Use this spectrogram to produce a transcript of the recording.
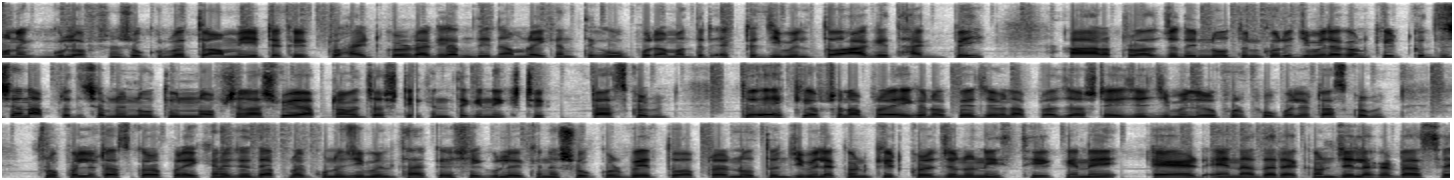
অনেকগুলো অপশন শো করবে। তো আমি এটাকে একটু হাইড করে রাখলাম দেন আমরা এখান থেকে উপরে আমাদের একটা জিমেল তো আগে থাকবেই। আর আপনারা যদি নতুন করে জিমেল অ্যাকাউন্ট ক্রিয়েট করতে চান, আপনাদের সামনে নতুন অপশন আসবে, আপনারা জাস্ট এখান থেকে নেক্সট টাচ করবেন। তো একই অপশন আপনারা এখানেও পেয়ে যাবেন, আপনারা জাস্ট এই যে জিমেলের উপর প্রোফাইলে টাচ করবেন। প্রোফাইলে টাচ করার পর এখানে যদি আপনার কোনো জিমেল থাকে, সেগুলো এখানে শো করবে। তো আপনার নতুন জিমেল অ্যাকাউন্ট ক্রিয়েট করার জন্য নিচ থেকে এখানে অ্যাড অ্যানাদার অ্যাকাউন্ট যে লেখাটা আছে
